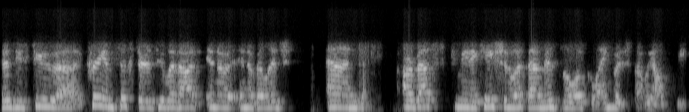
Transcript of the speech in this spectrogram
there's these two uh, Korean sisters who live out in a in a village, and our best communication with them is the local language that we all speak.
